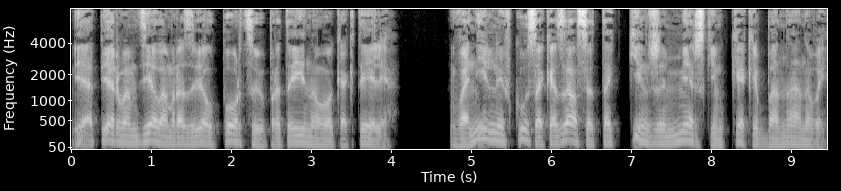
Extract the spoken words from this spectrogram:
я первым делом развел порцию протеинового коктейля. Ванильный вкус оказался таким же мерзким, как и банановый.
